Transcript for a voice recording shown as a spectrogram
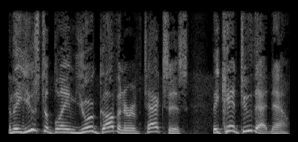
and they used to blame your governor of Texas. They can't do that now.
